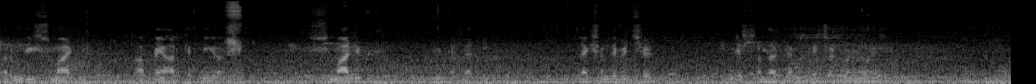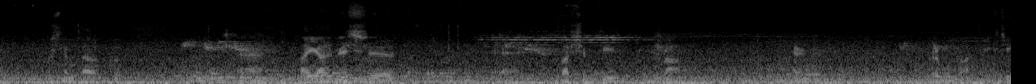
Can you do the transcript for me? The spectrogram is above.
ਧਰਮ ਦੀ, ਸਮਾਜ ਨੇ ਆਪਣੇ ਆਰਥਿਕ ਨਿਗਰਾਨੀ ਸਮਾਜਿਕ ਆਜ਼ਾਦੀ। ਇਲੈਕਸ਼ਨ ਦੇ ਵਿੱਚ ਜਿਸ ਤਰ੍ਹਾਂ ਦਾ ਟੈਂਪਰੇਚਰ ਬਣਿਆ ਹੋਇਆ ਸੀ, ਉਸ ਆਈ ਆਲਵੇਸ ਵਰਸ਼ਿਪ ਦੀ ਰਾਮ ਐਂਡ ਪ੍ਰਭੂ ਵਾਲਮੀਕ ਜੀ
